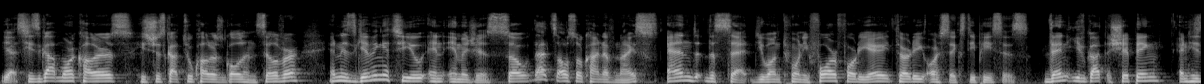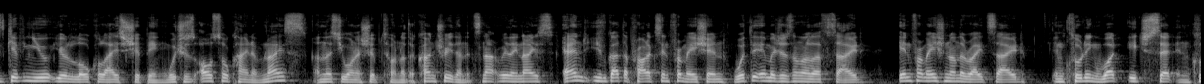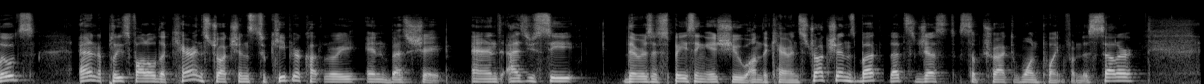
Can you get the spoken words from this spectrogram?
Yes, he's got more colors. He's just got two colors, gold and silver, and he's giving it to you in images. So that's also kind of nice. And the set, do you want 24, 48, 30, or 60 pieces? Then you've got the shipping, and he's giving you your localized shipping, which is also kind of nice. Unless you want to ship to another country, then it's not really nice. And you've got the product's information with the images on the left side, information on the right side, including what each set includes, and please follow the care instructions to keep your cutlery in best shape. And as you see, there is a spacing issue on the care instructions, but let's just subtract one point from the seller.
